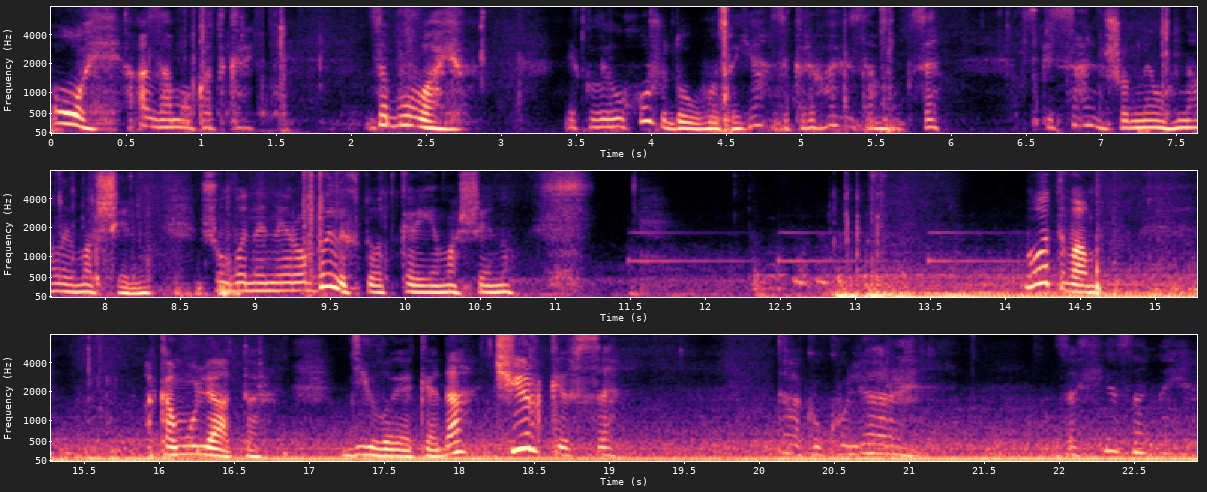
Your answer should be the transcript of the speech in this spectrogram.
Ой, а замок відкрив. Забуваю. Я коли ухожу довго, то я закриваю замок. Це спеціально, щоб не угнали машину. Щоб вони не робили, хто відкриє машину. От вам акумулятор. Діло яке, да? Чірки все. Так, окуляри захизані.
